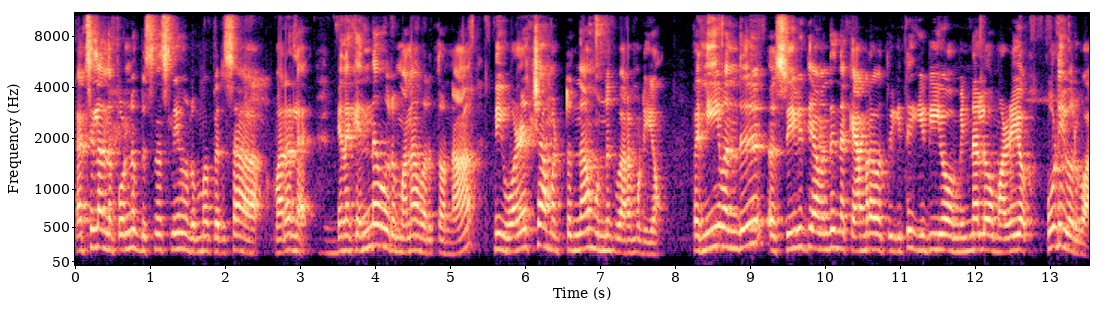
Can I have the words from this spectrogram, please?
கட்சியில் அந்த பொண்ணு பிஸ்னஸ்லேயும் ரொம்ப பெருசாக வரலை. எனக்கு என்ன ஒரு மன வருத்தம்னா நீ உழைச்சா மட்டும்தான் முன்னுக்கு வர முடியும். இப்போ நீ வந்து ஸ்ரீவித்யா வந்து இந்த கேமராவை தூக்கிட்டு இடியோ மின்னலோ மழையோ ஓடி வருவா.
